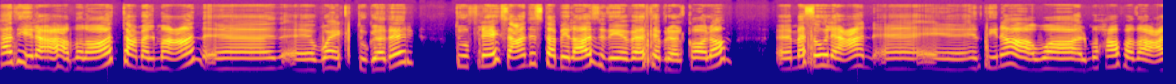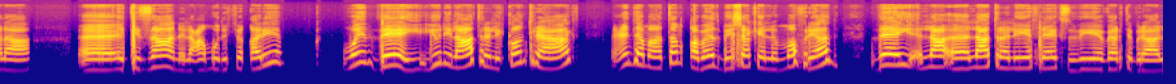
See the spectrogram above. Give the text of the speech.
هذه العضلات تعمل معا work together to flex and stabilize the vertebral column مسؤولة عن الانثناء والمحافظة على اتزان العمود الفقري when they unilaterally contract عندما تنقبض بشكل مفرد they laterally flex the vertebral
